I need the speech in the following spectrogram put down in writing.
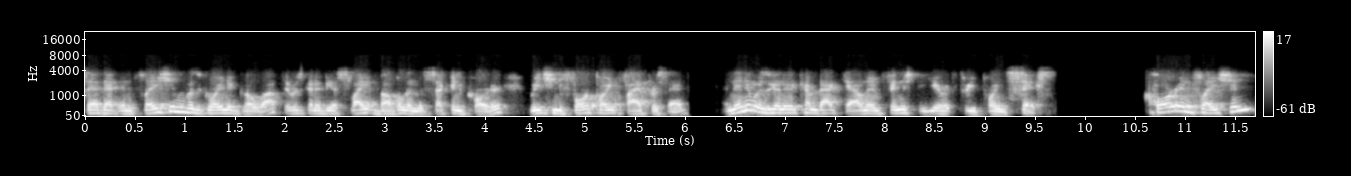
said that inflation was going to go up. There was going to be a slight bubble in the second quarter, reaching 4.5%. And then it was going to come back down and finish the year at 3.6. Core inflation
